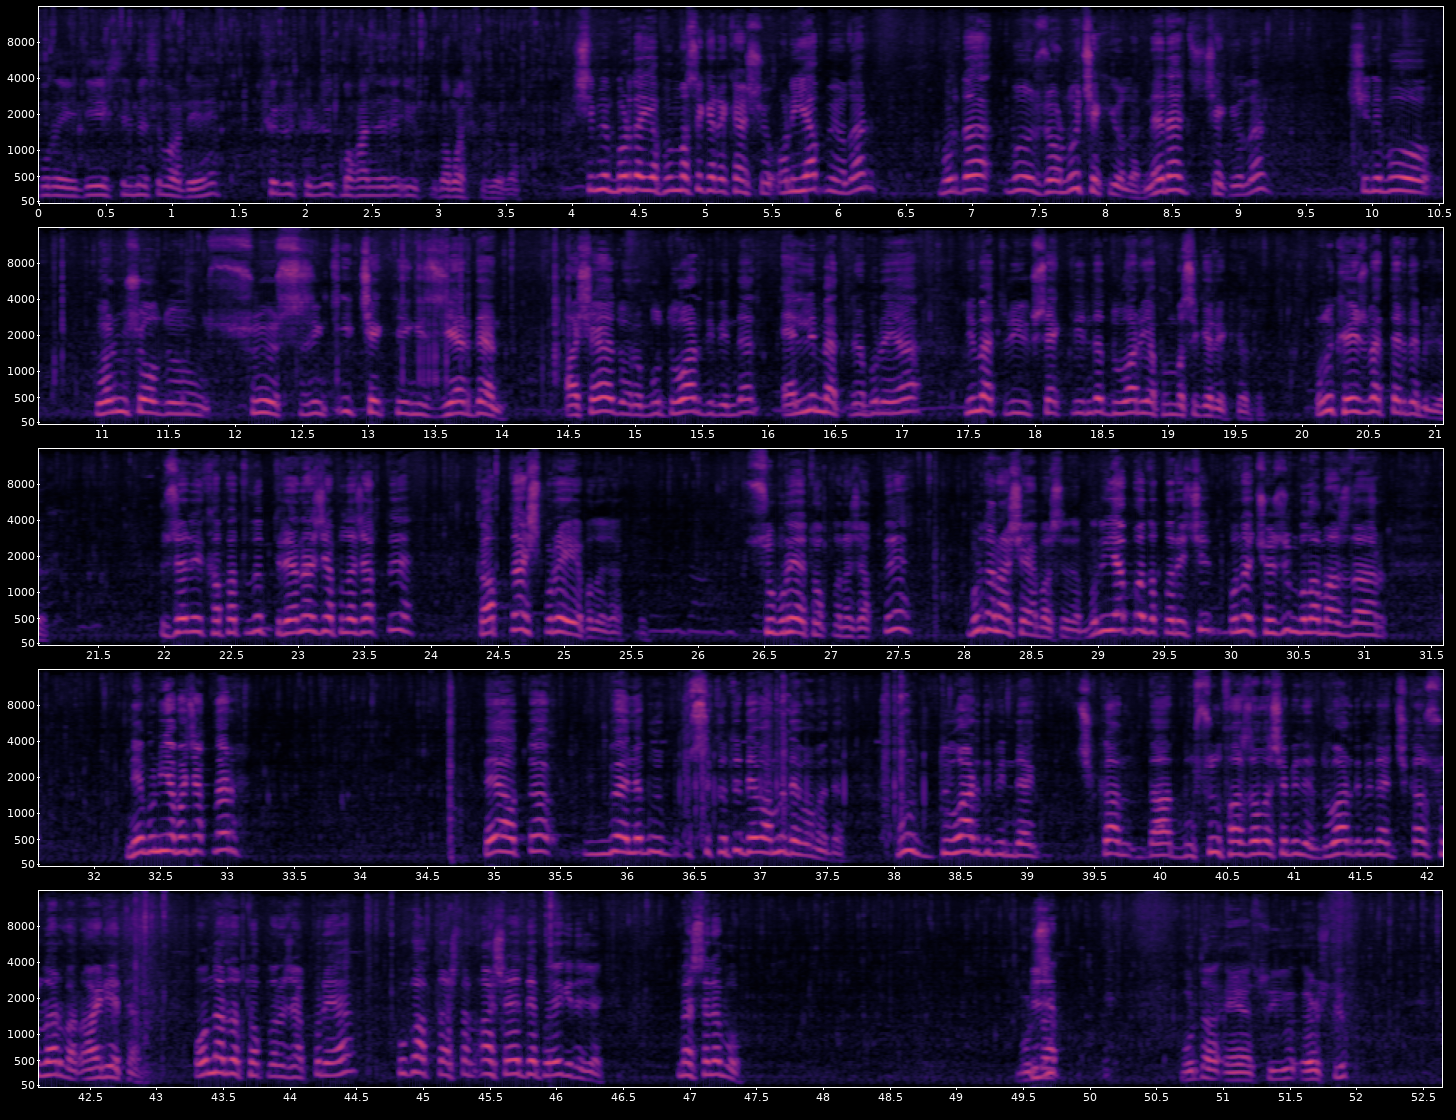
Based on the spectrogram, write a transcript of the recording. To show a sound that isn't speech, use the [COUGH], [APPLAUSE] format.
burayı değiştirmesi var diye türlü türlü bahaneleri başvuruyorlar. Şimdi burada yapılması gereken şu. Onu yapmıyorlar. Burada bu zorluğu çekiyorlar. Neden çekiyorlar? Şimdi bu görmüş olduğun suyu sizin ilk çektiğiniz yerden aşağıya doğru bu duvar dibinden 50 metre buraya 1 metre yüksekliğinde duvar yapılması gerekiyordu. Bunu köy hizmetleri de biliyor. Üzeri kapatılıp drenaj yapılacaktı. Kaptaş buraya yapılacaktı. Su buraya toplanacaktı. Buradan aşağıya basılacak. Bunu yapmadıkları için buna çözüm bulamazlar. Ne bunu yapacaklar? Veyahut da böyle bu sıkıntı devamlı devam eder. Bu duvar dibinde çıkan daha bu su fazlalaşabilir. Duvar dibinden çıkan sular var ayrıyeten. Onlar da toplanacak buraya. Bu kaptaştan aşağıya depoya gidecek. Mesele bu. Burada, Bizim- burada e, suyu ölçtük.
